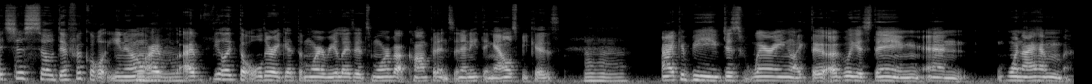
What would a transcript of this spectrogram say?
it's just so difficult, you know. I I feel like the older I get, the more I realize it's more about confidence than anything else because I could be just wearing like the ugliest thing, and when I am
